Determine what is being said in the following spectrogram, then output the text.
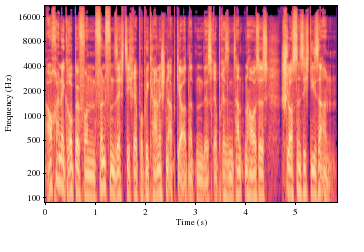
Auch eine Gruppe von 65 republikanischen Abgeordneten des Repräsentantenhauses schlossen sich dieser an.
